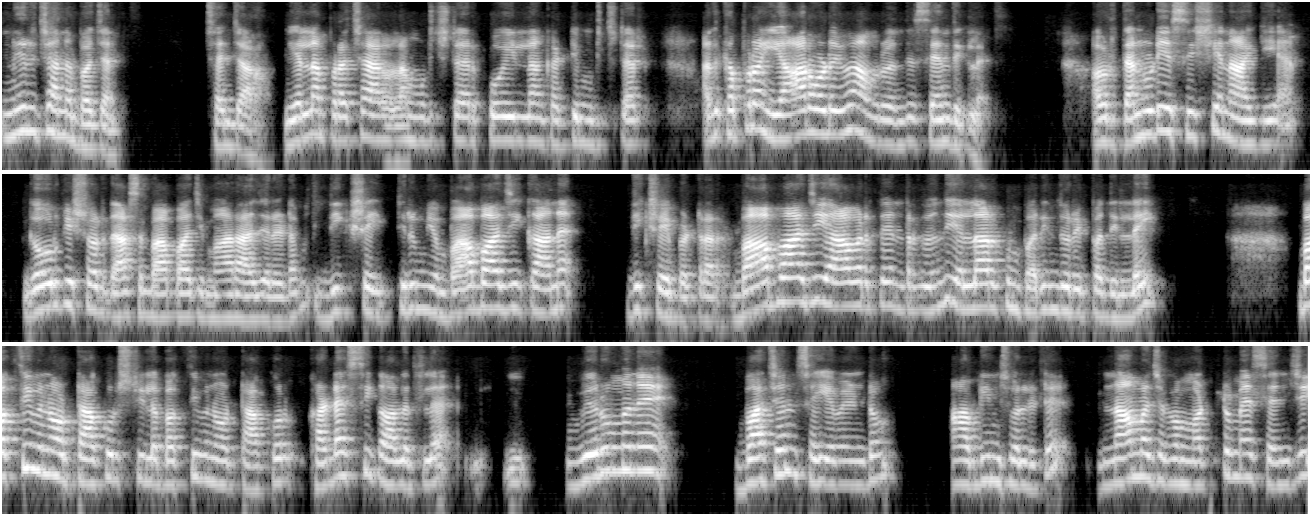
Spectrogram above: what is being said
நிர்ஜன பஜன் செஞ்சாராம். எல்லாம் பிரச்சாரம்லாம் முடிச்சிட்டார் கோயில்லாம் கட்டி முடிச்சிட்டார் அதுக்கப்புறம் யாரோடயும் அவர் வந்து சேர்ந்துக்கல. அவர் தன்னுடைய சிஷ்யனாகிய கௌர்கிஷோர் தாச பாபாஜி மகாராஜரிடம் தீட்சை திரும்பியும் பாபாஜிக்கான தீட்சை பெற்றார். பாபாஜி ஆவர்த்தன்றது வந்து எல்லாருக்கும் பரிந்துரைப்பதில்லை. பக்தி வினோத் தாக்கூர், ஸ்ரீல பக்தி வினோத் தாக்கூர் கடைசி காலத்துல வெறுமனே பஜன் செய்ய வேண்டும் அப்படின்னு சொல்லிட்டு, நாம மட்டுமே செஞ்சு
